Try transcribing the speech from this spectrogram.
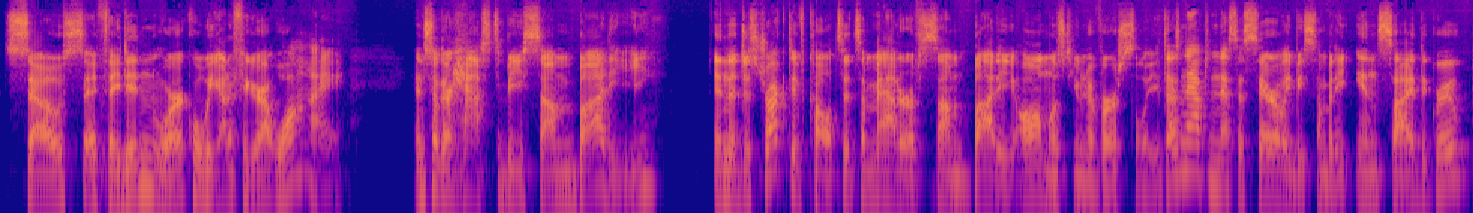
So if they didn't work, well, we got to figure out why. And so there has to be somebody. In the destructive cults, it's a matter of somebody almost universally. It doesn't have to necessarily be somebody inside the group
